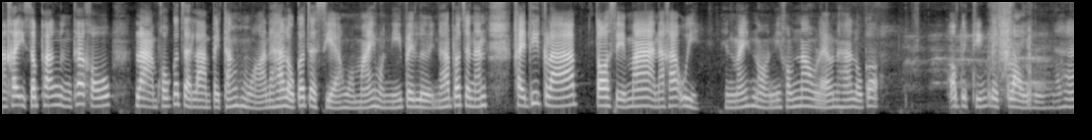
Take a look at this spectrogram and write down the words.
นะคะ อีกสักพักหนึ่งถ้าเขาลามเขาก็จะลามไปทั้งหัวนะคะ เราก็จะเสียหัวไม้หัวนี้ไปเลยนะคะ เพราะฉะนั้นใครที่กราฟตอเสมานะคะ อุ้ยเห็นไหมหนอนนี้เขาเน่าแล้วนะคะ เราก็เอาไปทิ้งไกลๆเลยนะคะ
